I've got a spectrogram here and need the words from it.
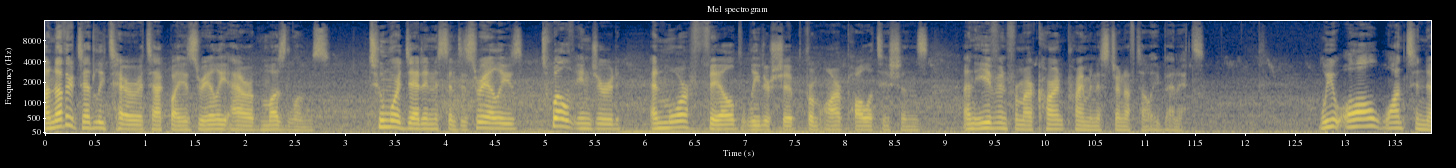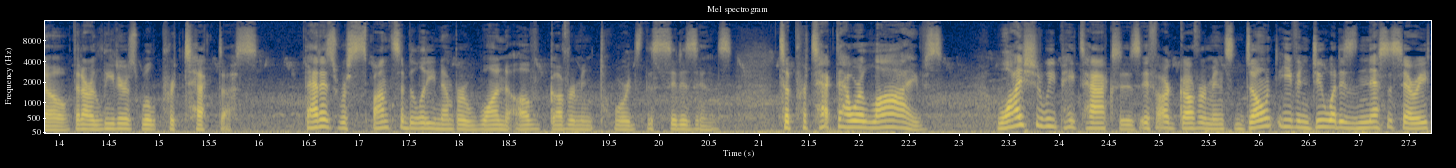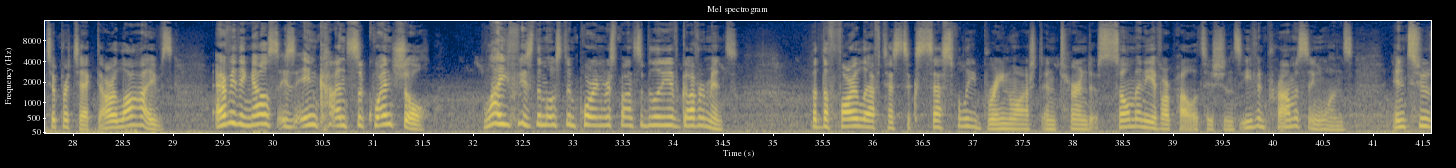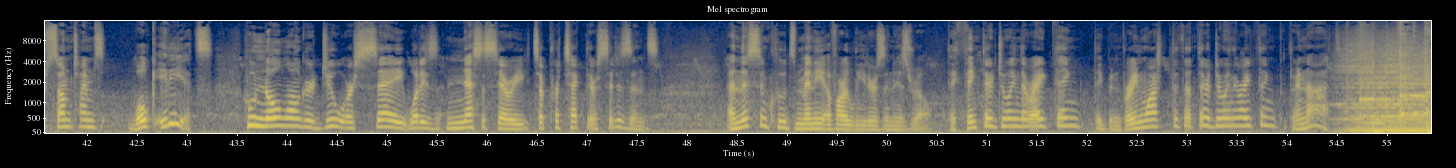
Another deadly terror attack by Israeli Arab Muslims. Two more dead innocent Israelis, 12 injured, and more failed leadership from our politicians, and even from our current Prime Minister Naftali Bennett. We all want to know that our leaders will protect us. That is responsibility number one of government towards the citizens to protect our lives. Why should we pay taxes if our governments don't even do what is necessary to protect our lives? Everything else is inconsequential. Life is the most important responsibility of government. But the far left has successfully brainwashed and turned so many of our politicians, even promising ones, into sometimes woke idiots who no longer do or say what is necessary to protect their citizens. And this includes many of our leaders in Israel. They think they're doing the right thing, they've been brainwashed that they're doing the right thing, but they're not.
